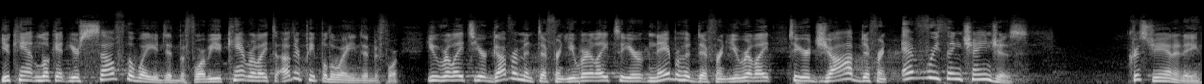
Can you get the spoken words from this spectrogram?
You can't look at yourself the way you did before, but you can't relate to other people the way you did before. You relate to your government different. You relate to your neighborhood different. You relate to your job different. Everything changes. Christianity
